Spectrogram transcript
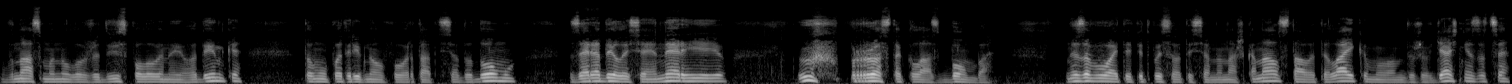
В нас минуло вже 2,5 годинки, тому потрібно повертатися додому. Зарядилися енергією. Ух, просто клас, бомба! Не забувайте підписуватися на наш канал, ставити лайки, ми вам дуже вдячні за це.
